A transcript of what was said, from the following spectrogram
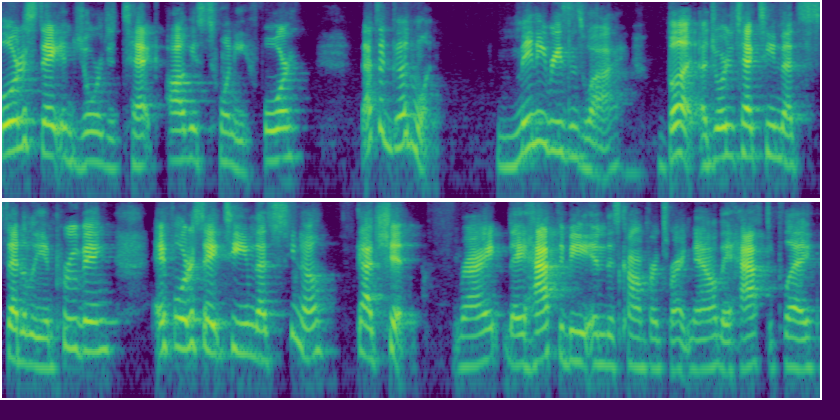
Florida State and Georgia Tech, August 24th. That's a good one. Many reasons why, but a Georgia Tech team that's steadily improving, a Florida State team that's, you know, got shit, right? They have to be in this conference right now. They have to play,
